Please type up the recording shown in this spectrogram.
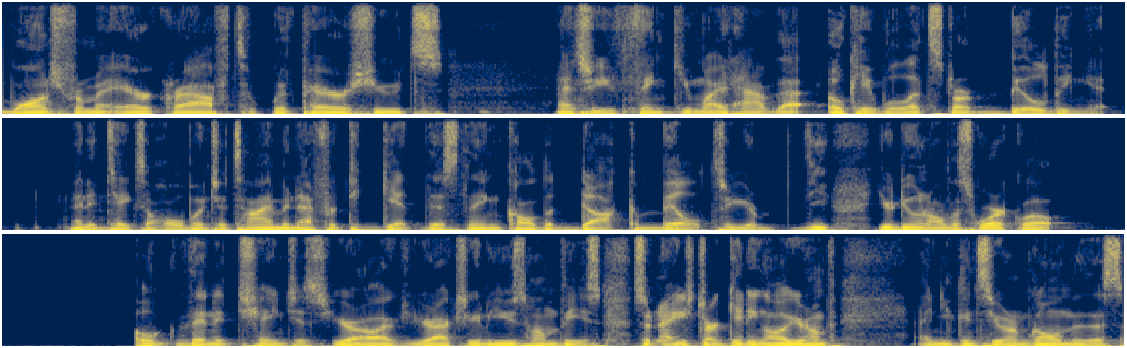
launch from an aircraft with parachutes, and so you think you might have that. Okay, well let's start building it, and it takes a whole bunch of time and effort to get this thing called a duck built. So you're you're doing all this work. Well, oh, then it changes. You're you're actually going to use Humvees. So now you start getting all your Humv, and you can see where I'm going with this.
